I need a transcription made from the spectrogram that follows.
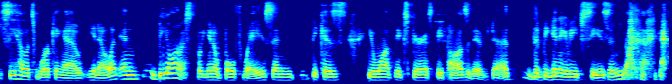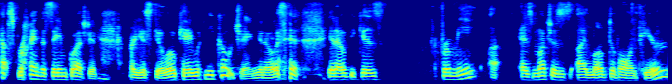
see how it's working out you know and, and be honest but you know both ways and because you want the experience to be positive. At the beginning of each season i ask ryan the same question are you still okay with me coaching? You know you know because for me uh, as much as i love to volunteer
